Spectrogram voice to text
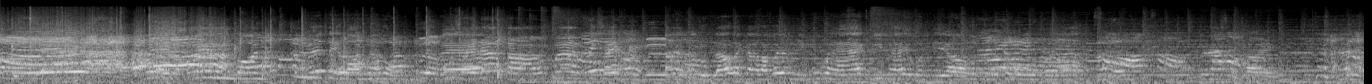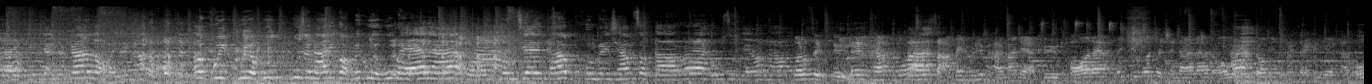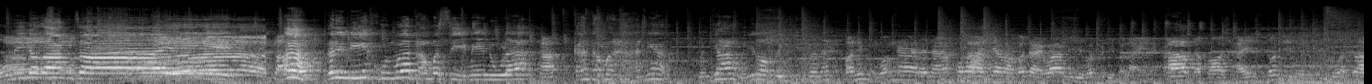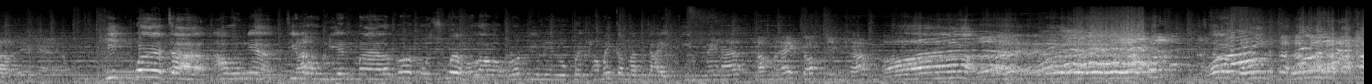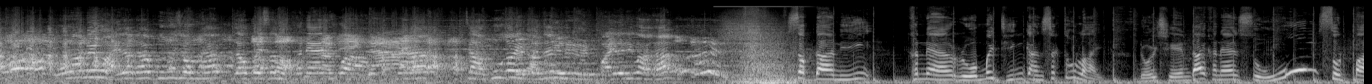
แล้วรายการเราก็ยังมีผู้แพ้ขี้แพ้อยู่คนเดียวขอขอไม่น่าสนใจน่าสนใจจริงยังจะกล้าหล่อยนะครับเอาคุยคุยกับผู้ผู้ชนะดีกว่าไม่คุยกับผู้แพ้นะฮะคุณเชนครับ คุณเป็นแชมป์สัปดาห์แรกรู้สึกไงบ้างครับก็รู้สึกตื่นเต้นครับเพราะว่าสามเมนูที่ผ่านมาเนี่ยคือท้อแล้วไม่คิดว่าจะชนะแล้วแต่ว่าวันนี้ก็มีกำลังใจขึ้นเยอะครับโอ้มีกำลังใจอะแล้วทีนี้คุณเมื่อทำมาสี่เมนูแล้ว การทำอาหารเนี่ย มันยากเหมือนที่เราเคยคิดไหมนะ ตอนนี้ผมว่าง่ายแล้วนะ เพราะว่าแค่เราเข้าใจว่ามีวัตถุดิบอะไรนะคครัรับแล้วก็ใช้ต้นดีเมนูช่วยก็ได้ง่ายๆครับคิดว่าจะเอาเนี่ยที่เราเรียนมาแล้วก็ตัวช่วยของเรากับรสดีเมนูไปทำให้กำลังใจกินไหมนะทำให้ก๊อฟกินครับ อ๋อเอ้ยโอ้ยผมผมว่าไม่ไหวแล้วครับคุณผู้ชมครับ เราไปสรุปคะแนนดีกว่านะครับจากผู้เข้าแข่งขันท่านอื่นๆไปเลยดีกว่าครับ สัปดาห์นี้ คะแนนรวมไม่ทิ้งกันสักเท่าไหร่ โดยเชนได้คะแนนสูงสุดไป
